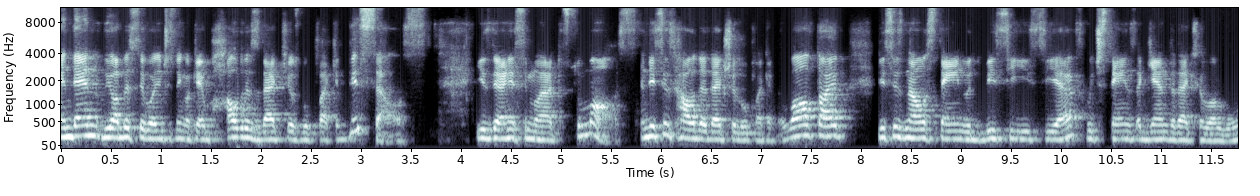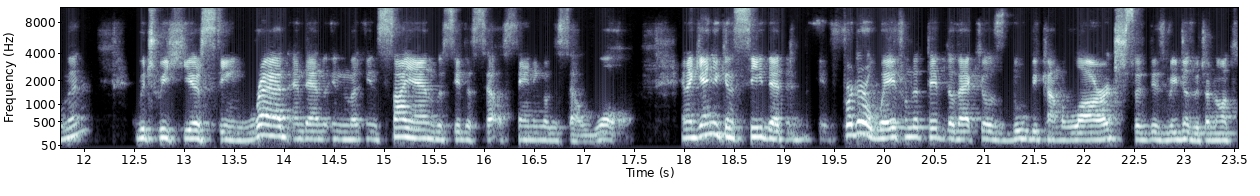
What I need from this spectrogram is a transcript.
And then we obviously were interested, okay, how does vacuoles look like in these cells? Is there any similarities to moss? And this is how that actually look like in the wild type. This is now stained with BCECF, which stains again the vacuolar lumen, which we here see in red. And then in, in cyan, we see the cell, staining of the cell wall. And again, you can see that further away from the tip, the vacuoles do become large. So these regions which are not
